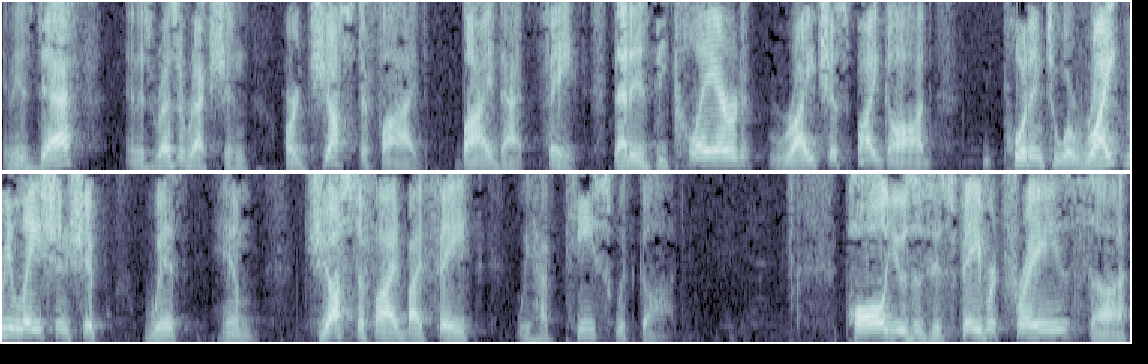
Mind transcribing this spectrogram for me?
in his death and his resurrection, are justified by that faith that is declared righteous by God, put into a right relationship with Him. Justified by faith, we have peace with God. Paul uses his favorite phrase uh,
